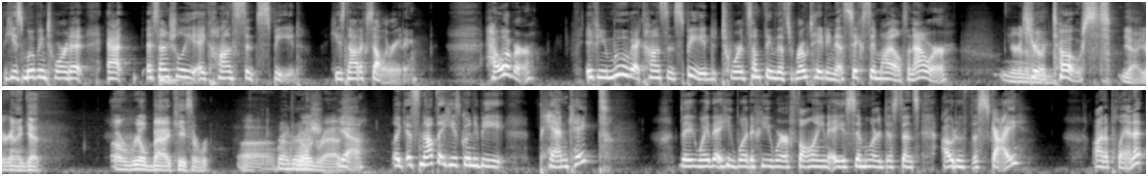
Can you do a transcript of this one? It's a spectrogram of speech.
He's moving toward it at essentially a constant speed. He's not accelerating. However, if you move at constant speed towards something that's rotating at 60 miles an hour, You're gonna you're be toast. yeah. You're gonna get a real bad case of uh, Road road rash. rash. Yeah. Like it's not that he's going to be pancaked the way that he would if he were falling a similar distance out of the sky on a planet.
